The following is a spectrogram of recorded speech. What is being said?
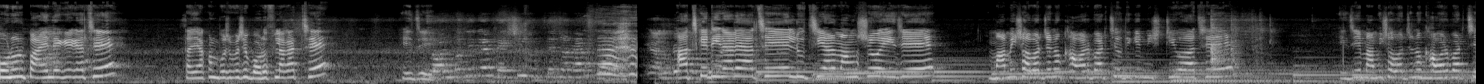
বনুর পায়ে লেগে গেছে তাই এখন বসে বসে বরফ লাগাচ্ছে। এই যে। আজকে ডিনারে আছে লুচি আর মাংস এই যে মামি সবার জন্য খাবার বাড়ছে ওদিকে মিষ্টিও আছে। এই যে মামি সবার জন্য খাবার বাড়ছে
